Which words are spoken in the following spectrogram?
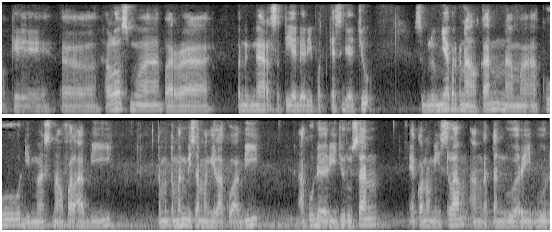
Oke, uh, halo semua para pendengar setia dari podcast Gacu. Sebelumnya perkenalkan nama aku Dimas Naufal Abi. Teman-teman bisa manggil aku Abi. Aku dari jurusan Ekonomi Islam angkatan 2018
